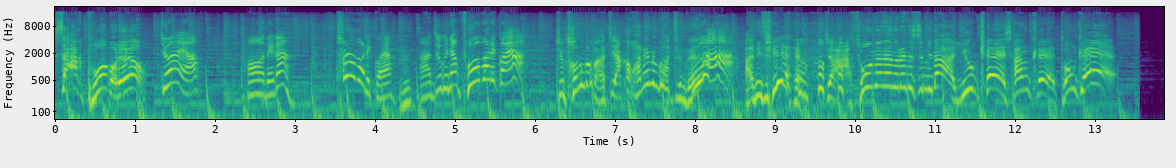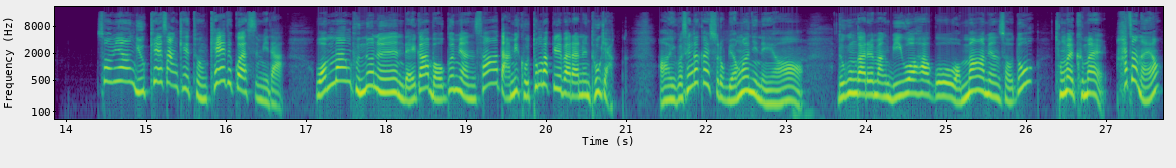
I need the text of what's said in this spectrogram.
싹 부어버려요. 좋아요. 어 내가 털어버릴 거야. 아주 그냥 부어버릴 거야. 지금 터는 거 맞지? 약간 화내는 것 같은데? 아니지? 자, 소명의 노래 듣습니다. 유쾌, 상쾌, 통쾌! 소명 육회 상쾌 통쾌 듣고 왔습니다. 원망 분노는 내가 먹으면서 남이 고통받길 바라는 독약. 아 이거 생각할수록 명언이네요. 누군가를 막 미워하고 원망하면서도 정말 그 말 하잖아요.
